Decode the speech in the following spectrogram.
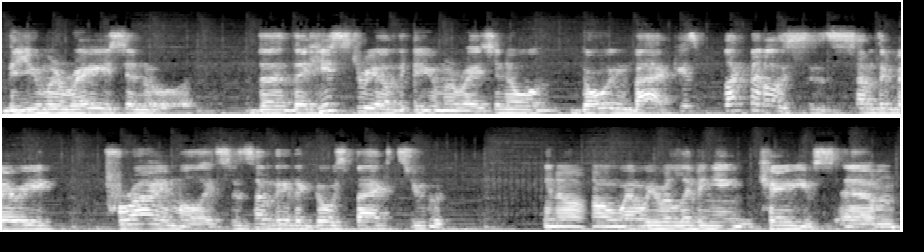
the human race and the the history of the human race. You know, going back, 'cause black metal is, is something very primal. It's something that goes back to you know when we were living in caves. Um,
